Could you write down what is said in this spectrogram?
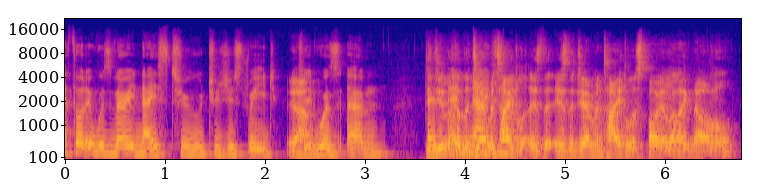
I thought it was very nice to to just read. Yeah. So it was. Um, Did you look at the German title? Is the, is the German title a spoiler like normal?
